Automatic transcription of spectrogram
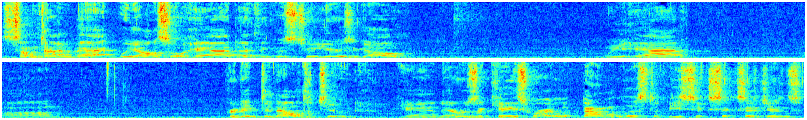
sometime back we also had, I think it was two years ago, we had um, predicted altitude. And there was a case where I looked down a list of B66 engines,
